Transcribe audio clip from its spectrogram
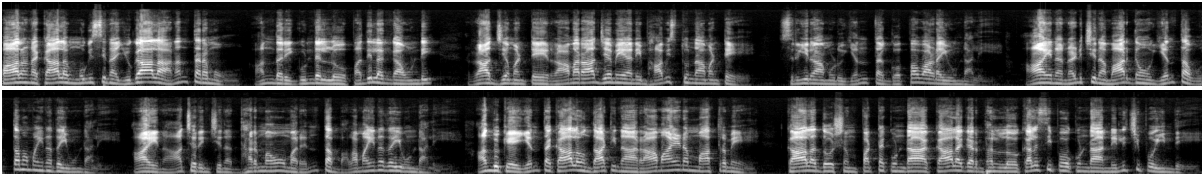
పాలన కాలం ముగిసిన యుగాల అనంతరము అందరి గుండెల్లో పదిలంగా ఉండి రాజ్యమంటే రామరాజ్యమే అని భావిస్తున్నామంటే శ్రీరాముడు ఎంత గొప్పవాడై ఉండాలి? ఆయన నడిచిన మార్గం ఎంత ఉత్తమమైనదై ఉండాలి? ఆయన ఆచరించిన ధర్మం మరెంత బలమైనదై ఉండాలి? అందుకే ఎంతకాలం దాటినా రామాయణం మాత్రమే కాలదోషం పట్టకుండా కాలగర్భంలో కలిసిపోకుండా నిలిచిపోయింది.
